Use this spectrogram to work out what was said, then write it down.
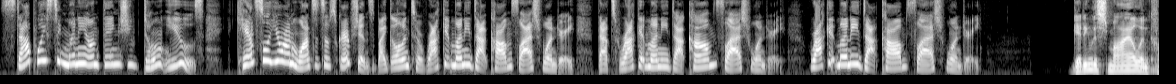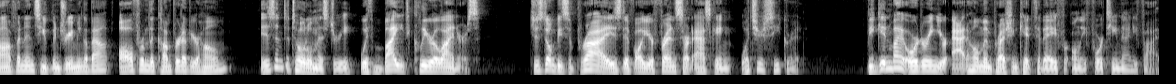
Stop wasting money on things you don't use. Cancel your unwanted subscriptions by going to rocketmoney.com slash Wondery. That's rocketmoney.com slash Wondery. rocketmoney.com slash Wondery. Getting the smile and confidence you've been dreaming about, all from the comfort of your home, isn't a total mystery with Byte clear aligners. Just don't be surprised if all your friends start asking, what's your secret? Begin by ordering your at-home impression kit today for only $14.95.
